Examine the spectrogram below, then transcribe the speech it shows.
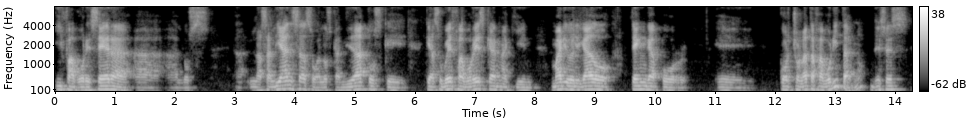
y favorecer a, los, las alianzas o a los candidatos que, que, a su vez favorezcan a quien Mario Delgado tenga por corcholata favorita, ¿no? Eso es,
